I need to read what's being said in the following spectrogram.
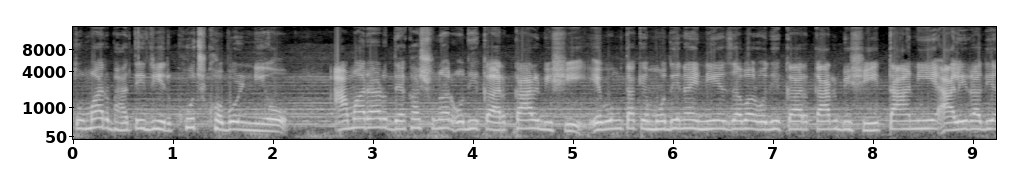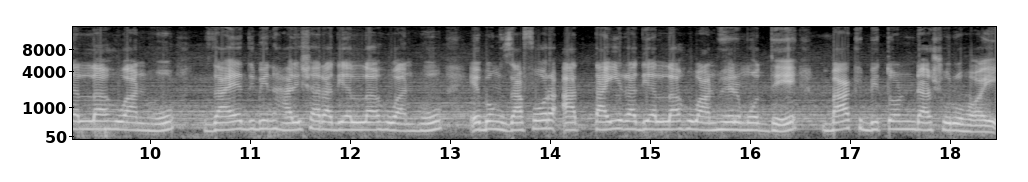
তোমার ভাতিজির খোঁজ খবর নিও। আমার আর দেখাশোনার অধিকার কার বেশি এবং তাকে মদিনায় নিয়ে যাওয়ার অধিকার কার বেশি তা নিয়ে আলী রাদি আল্লাহু আনহু, জায়েদ বিন হারিসা রাদি আল্লাহু আনহু এবং জাফর আত তাই রাদি আল্লাহু আনহুয়ের মধ্যে বাক বিতণ্ডা শুরু হয়।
